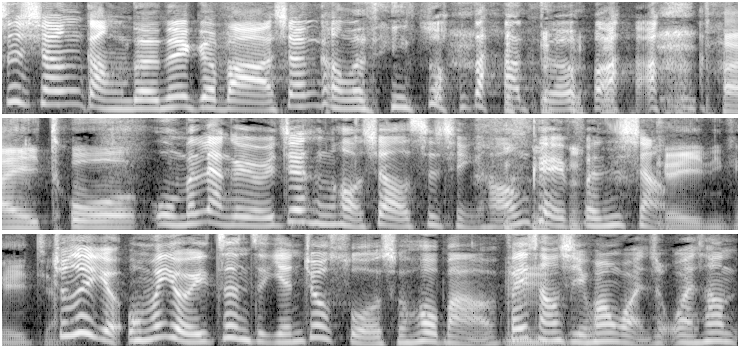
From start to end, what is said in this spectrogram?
是香港的那个吧？香港的听众大德吧？拍拖。我们两个有一件很好笑的事情，好像可以分享。可以，你可以讲。就是有我们有一阵子研究所的时候吧，非常喜欢晚上晚上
